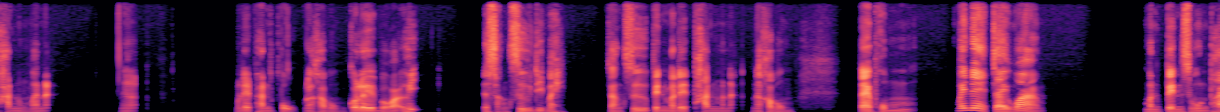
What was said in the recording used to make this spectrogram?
พันธุ์ของมันอะนะเมล็ดพันธุ์ปลูกนะครับผมก็เลยบอกว่าเฮ้ยจะสั่งซื้อดีไหมสั่งซื้อเป็นเมล็ดพันธุ์มันนะครับผม แต่ผมไม่แน่ใจว่ามันเป็นสมุนไพร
